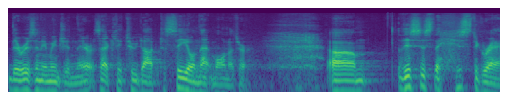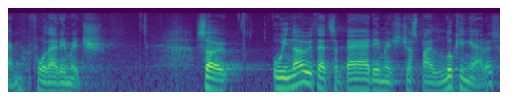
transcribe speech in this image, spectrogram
There is an image in there. It's actually too dark to see on that monitor. Um, this is the histogram for that image. So we know that's a bad image just by looking at it,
